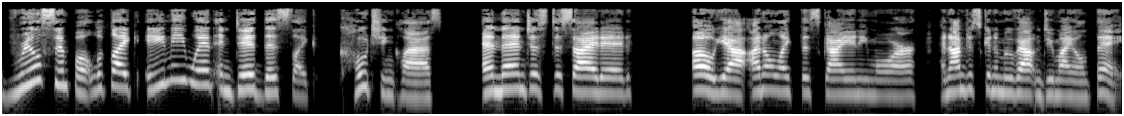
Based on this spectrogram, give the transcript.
real simple. It looked like Amy went and did this like coaching class and then just decided, oh yeah, I don't like this guy anymore. And I'm just going to move out and do my own thing.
